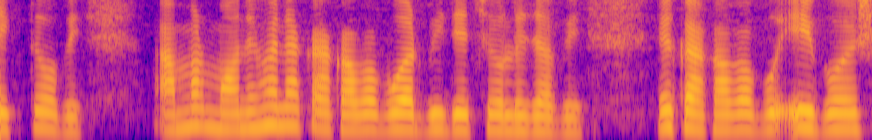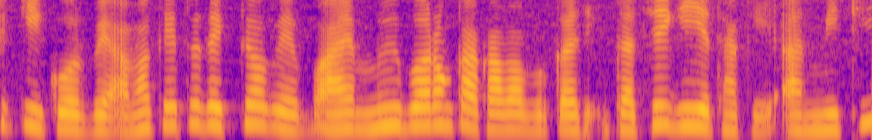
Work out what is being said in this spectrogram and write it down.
দেখতে হবে। আমার মনে হয় না কাকাবাবু আর বিদে চলে যাবে। এ কাকাবাবু এই বয়সে কি করবে? আমাকে তো দেখতে হবে। আমি বরং কাকাবাবুর কাছে গিয়ে থাকি। আর মিঠি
